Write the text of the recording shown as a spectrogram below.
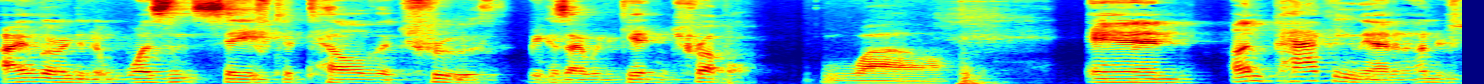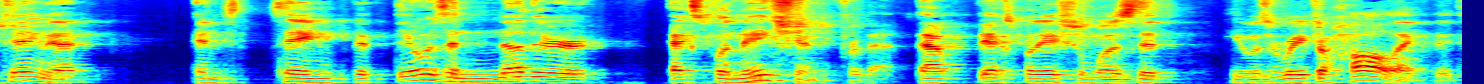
I learned that it wasn't safe to tell the truth because I would get in trouble. Wow. And unpacking that and understanding that and saying that there was another explanation for that. That the explanation was that he was a rageaholic, that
